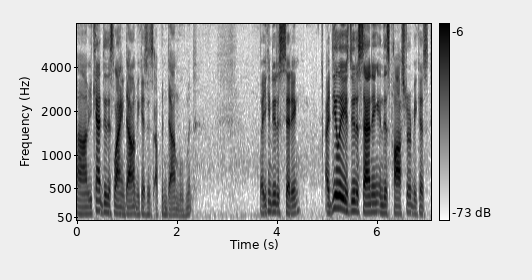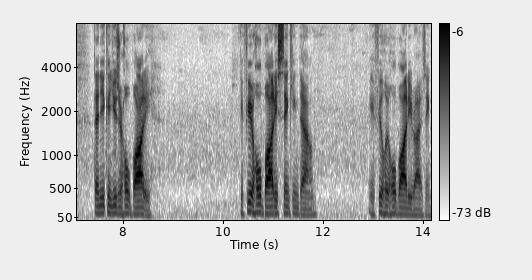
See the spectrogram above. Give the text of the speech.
Um, you can't do this lying down because it's up and down movement. But you can do this sitting. Ideally, you do the standing in this posture because then you can use your whole body. You can feel your whole body sinking down. You can feel your whole body rising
